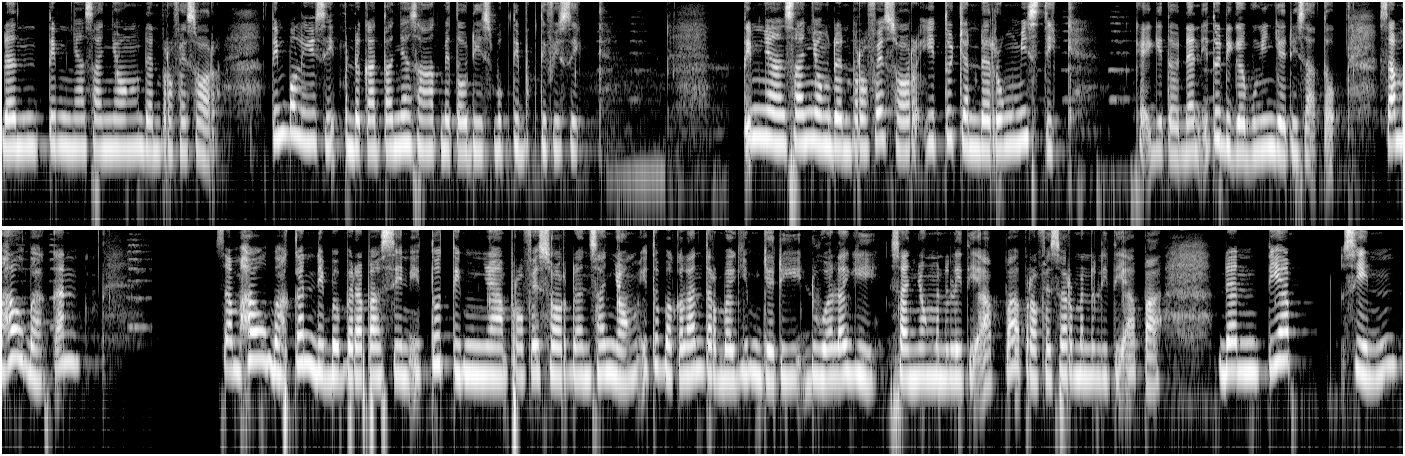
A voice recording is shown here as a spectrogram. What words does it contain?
dan timnya Sanyong dan Profesor. Tim polisi pendekatannya sangat metodis, bukti-bukti fisik timnya Sanyong dan Profesor itu cenderung mistik. Kayak gitu dan itu digabungin jadi satu. Somehow bahkan somehow bahkan di beberapa scene itu timnya Profesor dan Sanyong itu bakalan terbagi menjadi dua lagi. Sanyong meneliti apa Profesor meneliti apa. Dan tiap scene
